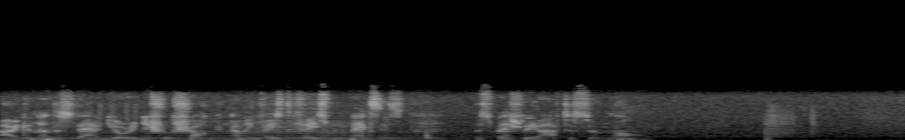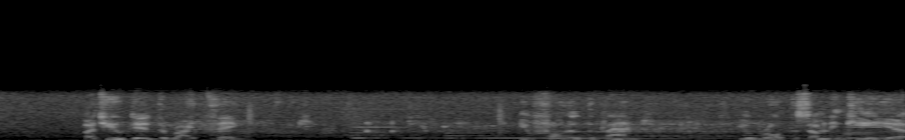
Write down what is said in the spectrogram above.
I can understand your initial shock coming face to face with Maxis, especially after so long. But you did the right thing. You followed the plan. You brought the summoning key here,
